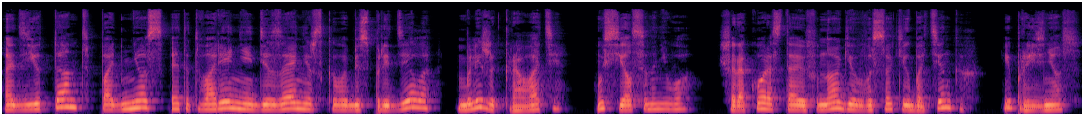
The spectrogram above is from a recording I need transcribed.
Адъютант поднес это творение дизайнерского беспредела ближе к кровати, уселся на него, широко расставив ноги в высоких ботинках и произнес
